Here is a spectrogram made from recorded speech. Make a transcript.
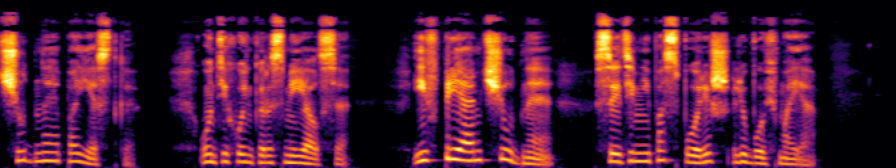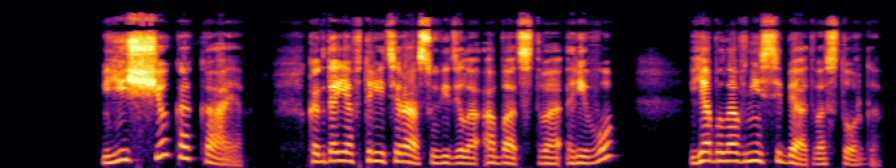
Чудная поездка». Он тихонько рассмеялся. «И впрямь чудная. С этим не поспоришь, любовь моя». «Еще какая!» Когда я в третий раз увидела аббатство Риво, я была вне себя от восторга.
